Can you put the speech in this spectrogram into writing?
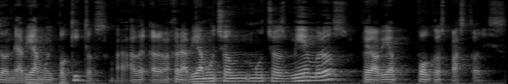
donde había muy poquitos. A, lo mejor había muchos miembros, pero había pocos pastores.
